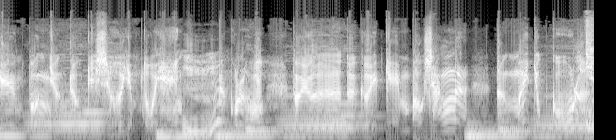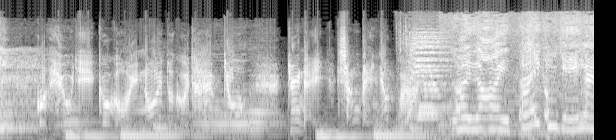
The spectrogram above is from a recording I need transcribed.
Kêu Tuấn nhận được đi sửa giùm tôi hàng Đừng có lo Tôi à, tôi gửi kèm bao sắn Tận mấy chục củ lần Có thiếu gì cứ gọi nói tôi gửi thêm cho. Chứ này sắn đầy nhóc mà. Rồi rồi, tới công chuyện rồi.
